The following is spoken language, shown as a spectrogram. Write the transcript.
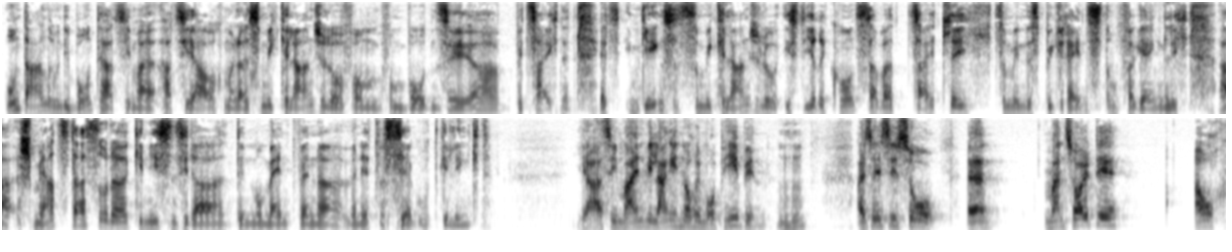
Unter anderem die Bonte hat sie mal, hat sie ja auch mal als Michelangelo vom, vom Bodensee äh, bezeichnet. Jetzt im Gegensatz zu Michelangelo ist ihre Kunst aber zeitlich zumindest begrenzt und vergänglich. Äh, schmerzt das oder genießen Sie da den Moment, wenn, äh, wenn etwas sehr gut gelingt? Ja, Sie meinen, wie lange ich noch im OP bin? Mhm. Also es ist so, äh, man sollte auch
